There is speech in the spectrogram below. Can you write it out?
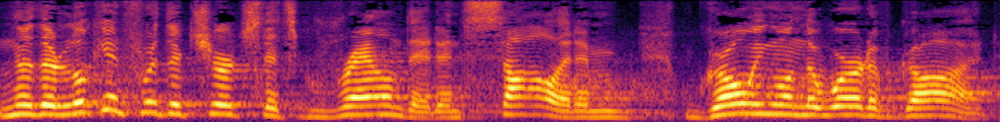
No, they're looking for the church that's grounded and solid and growing on the Word of God.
